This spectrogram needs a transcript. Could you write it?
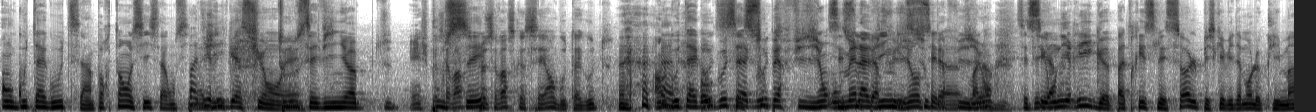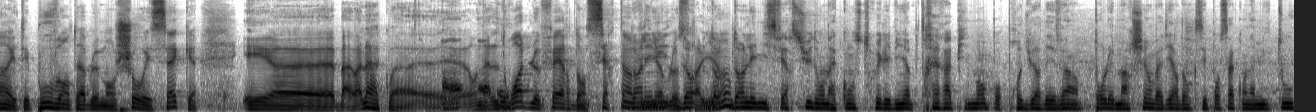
en goutte à goutte c'est important aussi ça on Pas s'imagine d'irrigation. tous ouais. ces vignobles Et je peux, savoir, poussés je peux savoir ce que c'est en goutte à goutte. en goutte à goutte goutte c'est sous perfusion on C'est met la vigne sous perfusion voilà. C'est C'est-à-dire- on irrigue, Patrice, les sols, puisqu'évidemment le climat est épouvantablement chaud et sec. Et euh, bah voilà quoi. Euh, En- on a le droit de le faire dans certains Dans vignobles dans- australiens. Dans, dans l'hémisphère sud, on a construit les vignobles très rapidement pour produire des vins pour le marché, on va dire. Donc c'est pour ça qu'on a mis tout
